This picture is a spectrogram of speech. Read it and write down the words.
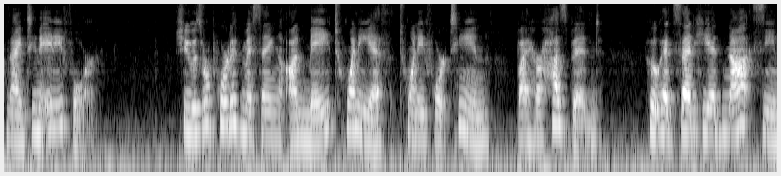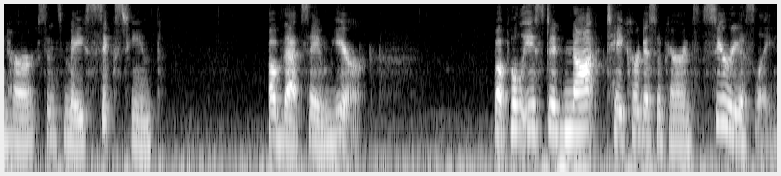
1984. She was reported missing on May 20th, 2014, by her husband, who had said he had not seen her since May 16th of that same year. But police did not take her disappearance seriously.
